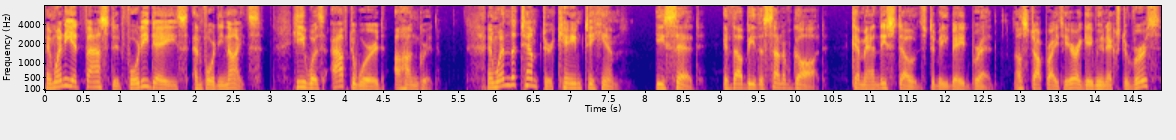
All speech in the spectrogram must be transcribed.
And when he had fasted forty days and forty nights, he was afterward a hungered. And when the tempter came to him, he said, If thou be the Son of God, command these stones to be made bread. I'll stop right here. I gave you an extra verse.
